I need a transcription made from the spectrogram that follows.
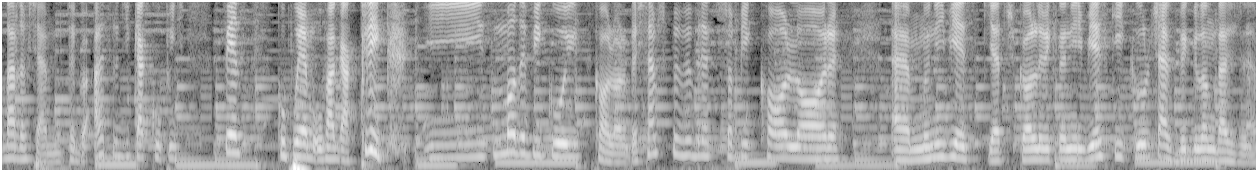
Bardzo chciałem tego Alfredzika kupić, więc kupujemy, uwaga, klik i zmodyfikuj kolor. Myślałem, żeby wybrać sobie kolor em, no niebieski, aczkolwiek no niebieski kurczak wygląda źle.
